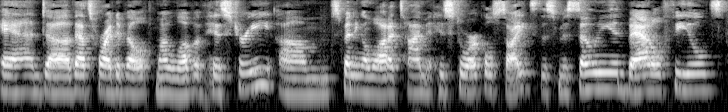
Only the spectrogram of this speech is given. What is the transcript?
And uh, that's where I developed my love of history, um, spending a lot of time at historical sites, the Smithsonian, battlefields,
